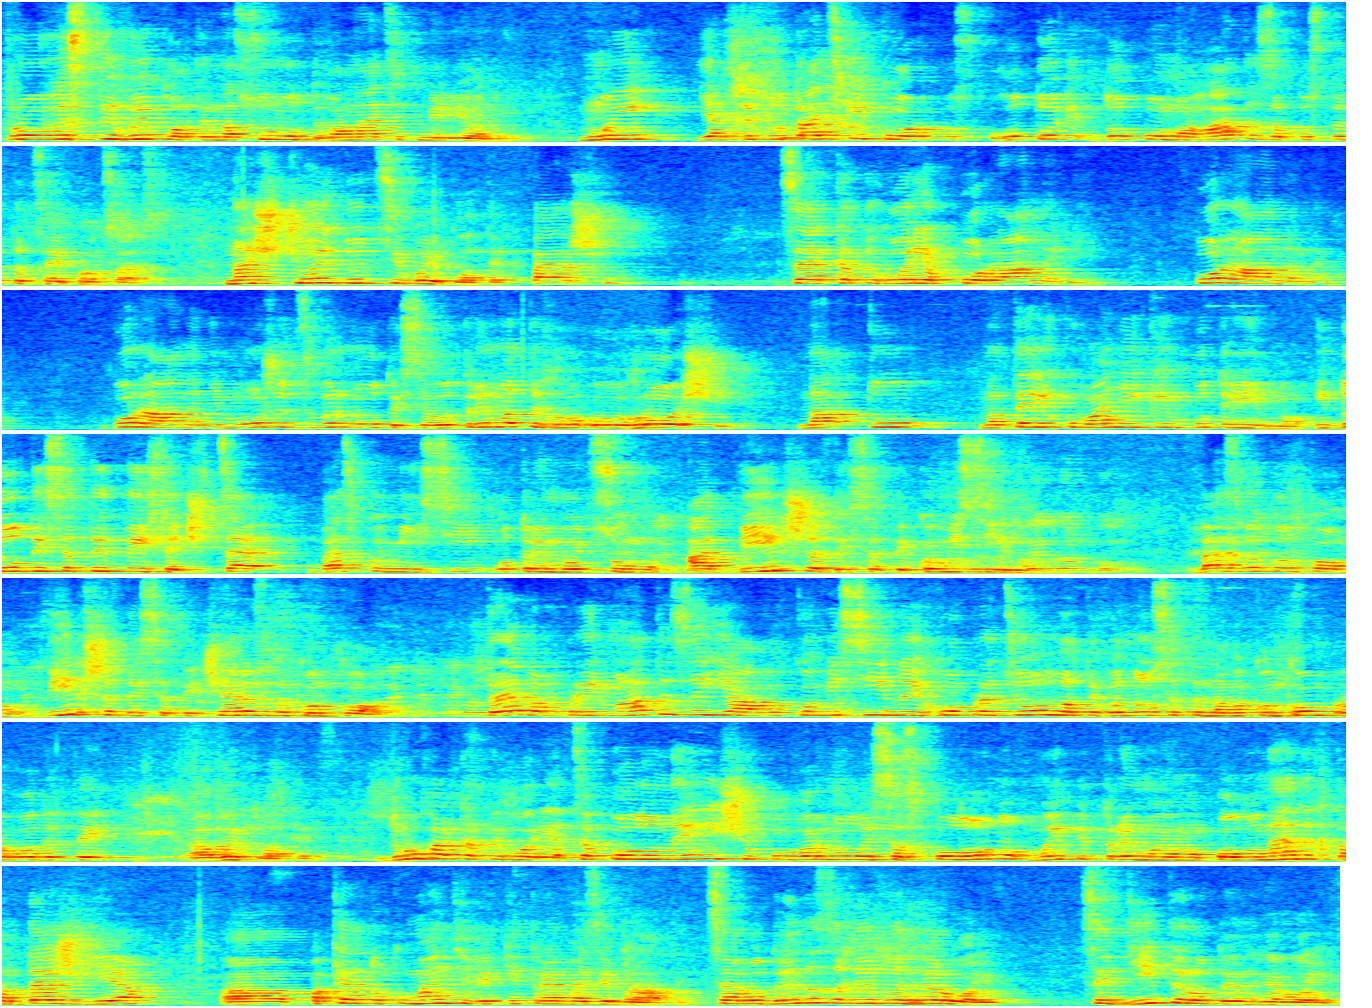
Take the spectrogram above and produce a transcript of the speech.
провести виплати на суму 12 мільйонів. Ми, як депутатський корпус, готові допомагати запустити цей процес. На що йдуть ці виплати? Перше, це категорія поранені. Пораненим. Поранені можуть звернутися, отримати гроші на ту на те лікування, яке їм потрібно. І до 10 тисяч це без комісії отримують суму, а більше 10 комісійно. Без виконкому. Більше 10 через виконком. Треба приймати заяви комісійно, їх опрацьовувати, виносити на виконком, проводити е, виплати. Друга категорія це полонені, що повернулися з полону. Ми підтримуємо полонених, там теж є пакет документів, які треба зібрати. Це родини загиблих героїв, це діти родин героїв,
